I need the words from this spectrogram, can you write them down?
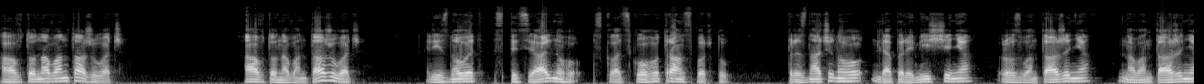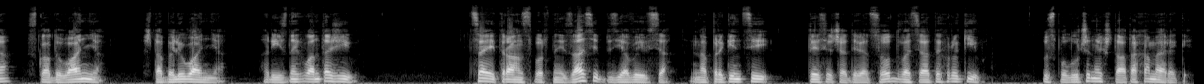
Автонавантажувач. Автонавантажувач різновид спеціального складського транспорту, призначеного для переміщення, розвантаження, навантаження, складування, штабелювання різних вантажів. Цей транспортний засіб з'явився наприкінці 1920-х років у Сполучених Штатах Америки.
